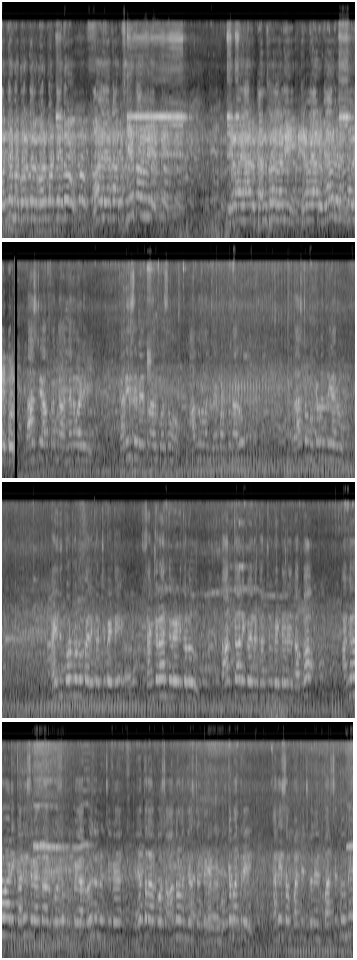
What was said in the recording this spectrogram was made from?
గొద్దెమ్మ కోరికలు కోరుకోవట్లేదు వాళ్ళ యొక్క జీవిత ఇరవై ఆరు పెన్షన్లని ఇరవై ఆరు వేలకు పెన్షన్లని రాష్ట్ర వ్యాప్తంగా అంగన్వాడీ కనీస వేతనాల కోసం ఆందోళన చేపడుతున్నారు రాష్ట్ర ముఖ్యమంత్రి గారు ఐదు కోట్ల రూపాయలు ఖర్చు పెట్టి సంక్రాంతి వేడుకలు తాత్కాలికమైన ఖర్చులు పెట్టారే తప్ప అంగన్వాడీ కనీస వేతనాల కోసం ముప్పై ఆరు రోజుల నుంచి వేతనాల కోసం ఆందోళన చేస్తుంటే ముఖ్యమంత్రి కనీసం పట్టించుకోలేని పరిస్థితి ఉంది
